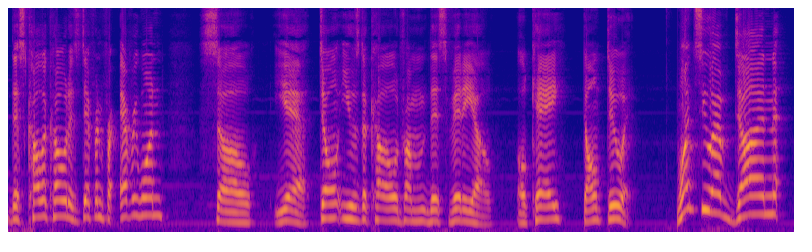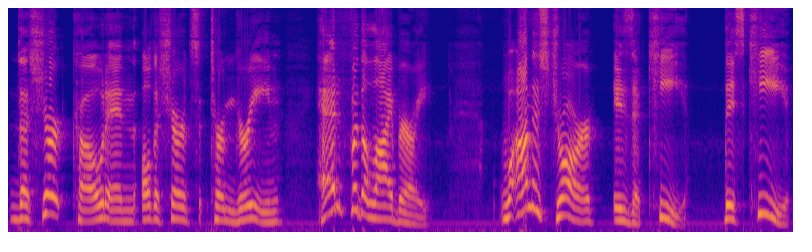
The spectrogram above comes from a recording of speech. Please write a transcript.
This color code is different for everyone, so yeah, don't use the code from this video, okay? Don't do it. Once you have done the shirt code and all the shirts turn green, head for the library. Well, on this drawer is a key. This key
